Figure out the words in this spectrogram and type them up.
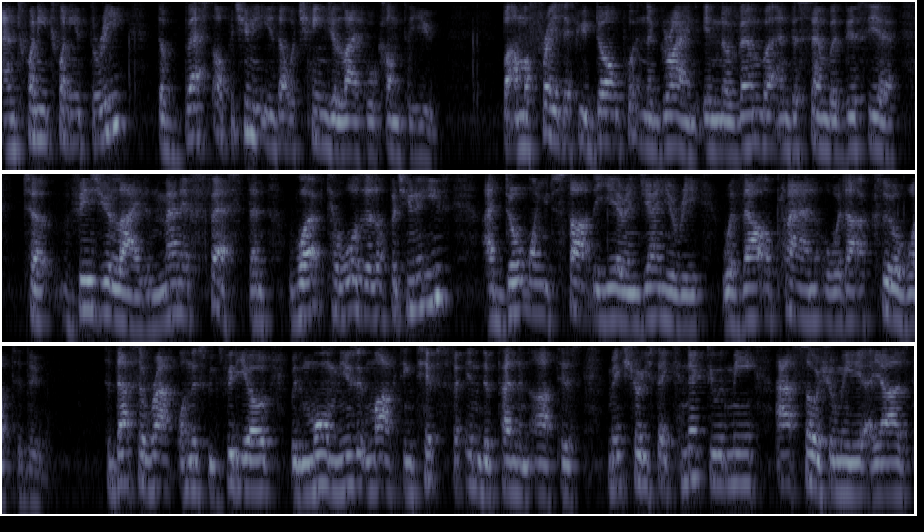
And 2023, the best opportunities that will change your life will come to you. But I'm afraid that if you don't put in the grind in November and December this year to visualize and manifest and work towards those opportunities, I don't want you to start the year in January without a plan or without a clue of what to do. So that's a wrap on this week's video with more music marketing tips for independent artists. Make sure you stay connected with me at social media Ayaz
